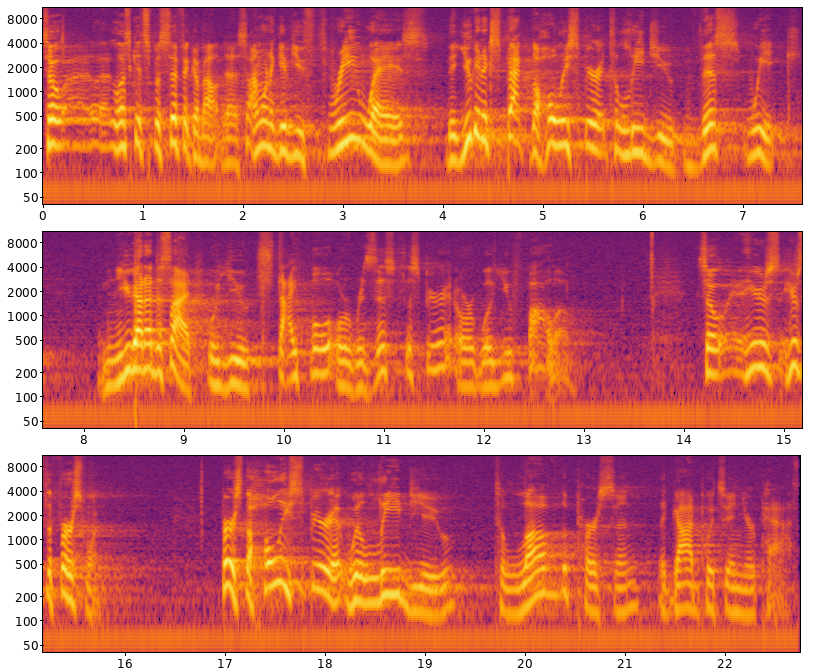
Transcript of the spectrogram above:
So uh, let's get specific about this. I want to give you three ways that you can expect the Holy Spirit to lead you this week. And you got to decide will you stifle or resist the Spirit, or will you follow? So here's, here's the first one. First, the Holy Spirit will lead you to love the person that God puts in your path.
